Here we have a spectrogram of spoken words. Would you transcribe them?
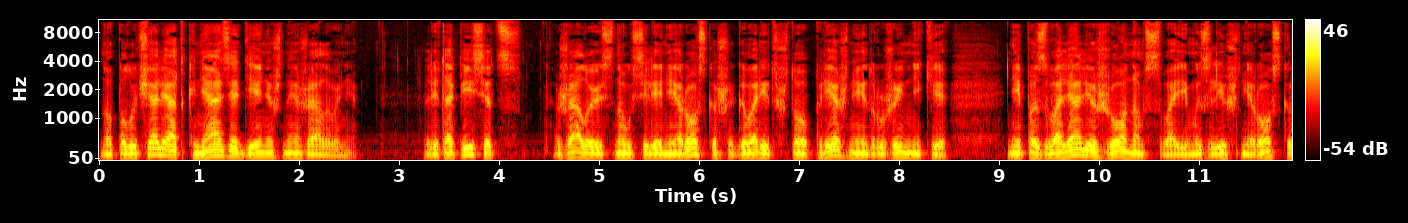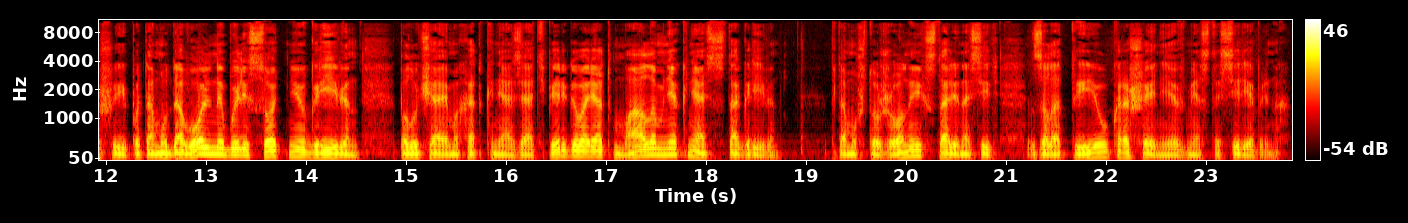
но получали от князя денежные жалования. Летописец, жалуясь на усиление роскоши, говорит, что прежние дружинники не позволяли женам своим излишней роскоши и потому довольны были сотнею гривен, получаемых от князя, а теперь говорят «мало мне, князь, ста гривен», потому что жены их стали носить золотые украшения вместо серебряных.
